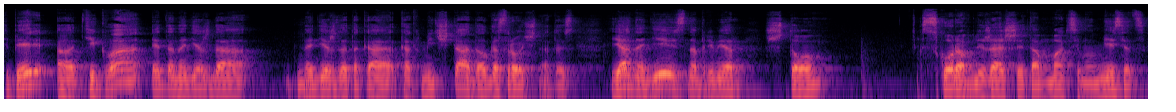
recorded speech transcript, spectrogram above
Теперь э, тиква – это надежда, надежда такая, как мечта долгосрочная. То есть я надеюсь, например, что скоро, в ближайший там максимум месяц,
